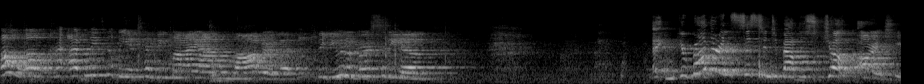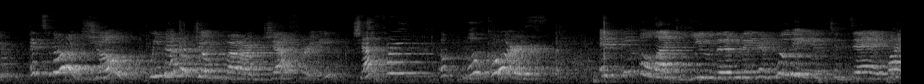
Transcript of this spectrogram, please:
Oh, oh, I, I believe he'll be attending my alma mater, the, the University of... You're rather insistent about this joke, aren't you? It's not a joke. We never joke about our Jeffrey. Jeffrey? Oh, well, of course. It's people like you that have made him who he is today. Why,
